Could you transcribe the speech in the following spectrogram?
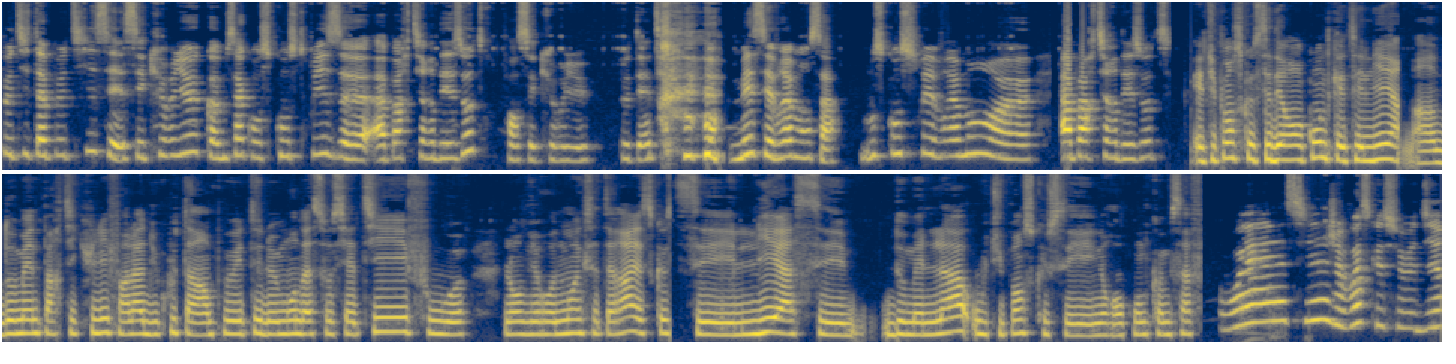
petit à petit, c'est curieux comme ça qu'on se construise euh, à partir des autres. Enfin, c'est curieux, peut-être, mais c'est vraiment ça. On se construit vraiment euh, à partir des autres. Et tu penses que c'est des rencontres qui étaient liées à un domaine particulier? Enfin là, du coup, t'as un peu été le monde associatif ou l'environnement, etc. Est-ce que c'est lié à ces domaines-là ou tu penses que c'est une rencontre comme ça? Ouais, si, je vois ce que tu veux dire.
